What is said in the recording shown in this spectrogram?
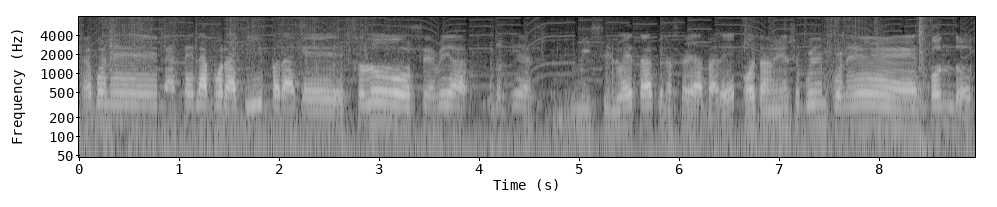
Voy a poner la tela por aquí para que solo se vea lo que es mi silueta, que no se vea pared. O también se pueden poner fondos,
